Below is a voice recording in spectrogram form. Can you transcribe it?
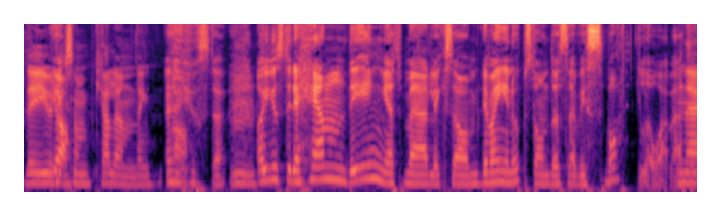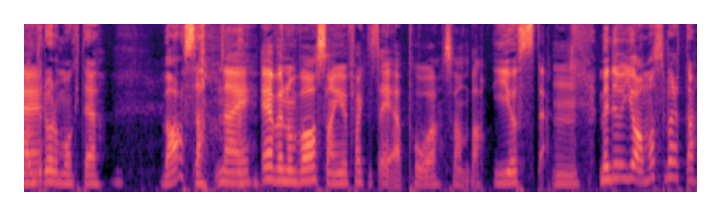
det är ju Ja. liksom kalendern. Ja. Just det. Mm. Ja just det, det hände inget med liksom, det var ingen uppståndelse vid sportlovet. Det var Nej. inte då de åkte Vasa. Nej, även om Vasan ju faktiskt är på söndag. Just det. Mm. Men du, jag måste berätta.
